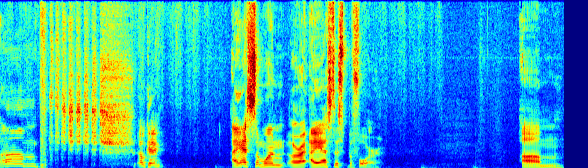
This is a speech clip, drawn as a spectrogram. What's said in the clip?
Um, okay. I asked someone, or I asked this before. Um,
